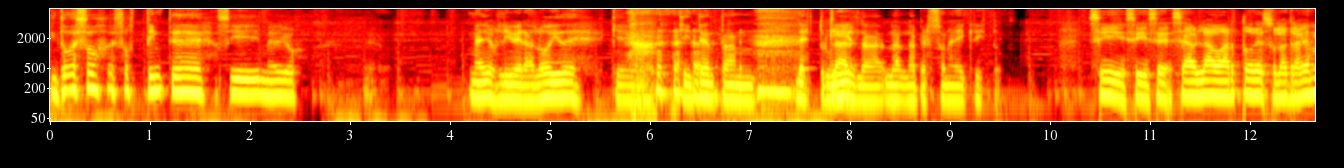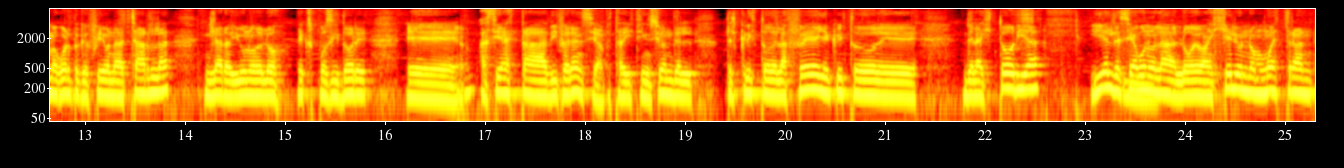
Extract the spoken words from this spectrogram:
y todos esos, esos tintes así medios medios liberaloides que, intentan destruir la, persona de Cristo. Sí, sí, se, ha hablado harto de eso. La otra vez me acuerdo que fui a una charla, y claro, y uno de los expositores eh, hacía esta diferencia, esta distinción del, Cristo de la fe y el Cristo de, de la historia. Y él decía, bueno, mm. los evangelios nos muestran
